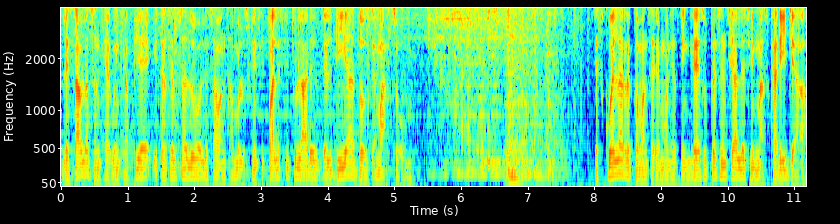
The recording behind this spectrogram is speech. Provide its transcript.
Les habla Santiago Incapié y tras el saludo les avanzamos los principales titulares del día 2 de marzo. Escuelas retoman ceremonias de ingreso presenciales sin mascarilla.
